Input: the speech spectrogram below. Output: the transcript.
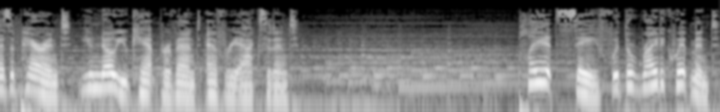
As a parent, you know you can't prevent every accident. Play it safe with the right equipment.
